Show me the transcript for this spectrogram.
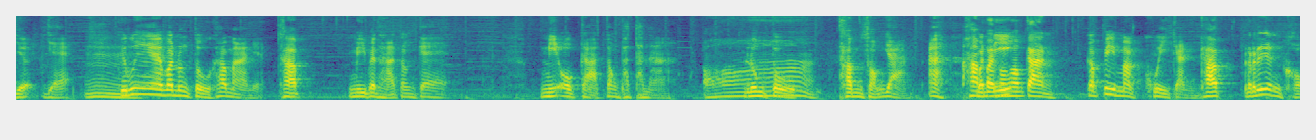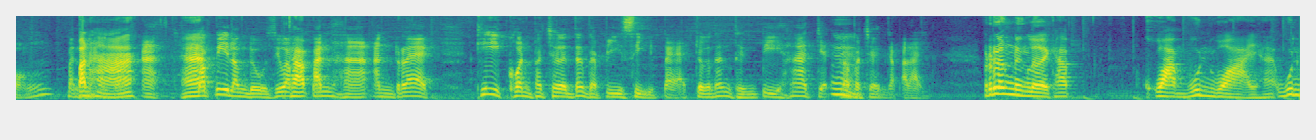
เยอะแยะ คือพูดง่ายๆว่าลุงตู่เข้ามาเนี่ยครับมีปัญหาต้องแก้ มีโอกาสต้องพัฒนาอ๋อลุงตู่ทำสองอย่างอะทำวัไปนี้พร้อมๆกันก็ปี้มาคุยกันครับ เรื่องของปัญหาอะฮะก็ปี้ลองดูซิว่าครับปัญหาอันแรกที่คนเผชิญตั้งแต่ปี 48 จนกระทั่งถึงปี 57 มาเผชิญกับอะไร เรื่องหนึ่งเลยครับ ความวุ่นวายฮะวุ่น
